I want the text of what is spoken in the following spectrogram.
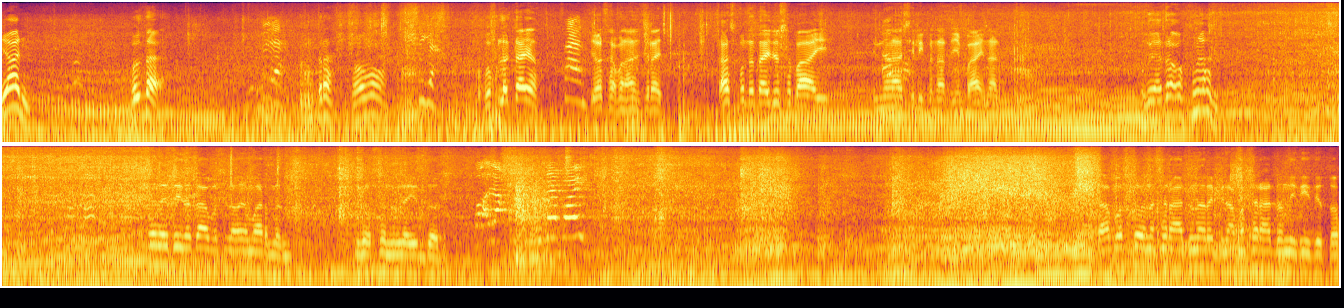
Yan! Bulta! Tara, sama mo. Sige. Mag-vlog tayo. Saan? Diba, sama natin si Rice. Tapos punta tayo doon sa bahay. Hindi na silipan natin yung bahay natin. Magkaya ako nun. So, ito yung natapos na kay Marlon. Binuksan nila yun doon. Tapos to, nasarado na rin. Pinapasarado ni Tito to.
